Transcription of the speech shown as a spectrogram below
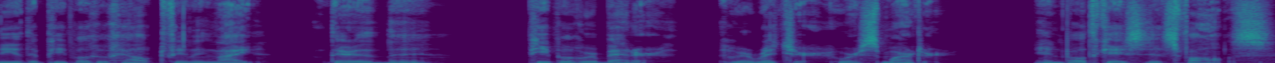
leave the people who helped feeling like they're the people who are better, who are richer, who are smarter. In both cases, it's false.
